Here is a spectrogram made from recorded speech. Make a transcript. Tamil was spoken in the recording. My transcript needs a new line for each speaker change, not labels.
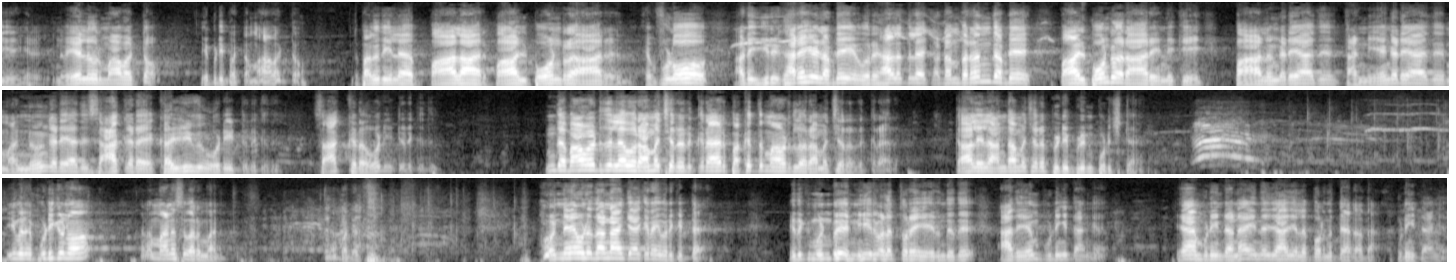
பார்த்தீர்கள் இந்த வேலூர் மாவட்டம் எப்படிப்பட்ட மாவட்டம்? இந்த பகுதியில் பாலார் பால் போன்ற ஆறு எவ்வளோ அப்படியே இரு கரைகள் அப்படியே ஒரு காலத்தில் கடம் பிறந்து அப்படியே பால் போன்ற ஒரு ஆறு இன்னைக்கு. பாலும் கிடையாது தண்ணியும் கிடையாது மண்ணும் கிடையாது சாக்கடை கழிவு ஓடிட்டு இருக்குது. சாக்கடை ஓடிட்டு இருக்குது. இந்த மாவட்டத்தில் ஒரு அமைச்சர் இருக்கிறார் பக்கத்து மாவட்டத்தில் ஒரு அமைச்சர் இருக்கிறார். காலையில் அந்த அமைச்சரை பிடி பிடின்னு பிடிச்சிட்டேன். இவரை பிடிக்கணும். ஆனால் மனசு வர மாட்டேது என்ன பண்ணுறது ஒன்றே ஒன்று தான் நான் கேட்குறேன் இவர்கிட்ட. இதுக்கு முன்பு நீர்வளத்துறை இருந்தது. அதையும் பிடிங்கிட்டாங்க. ஏன் பிடிங்கிட்டானா இந்த ஜாதியில் பிறந்துட்டார் அதான். பிடிங்கிட்டாங்க.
